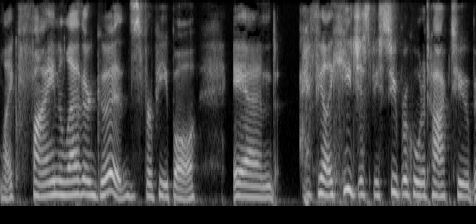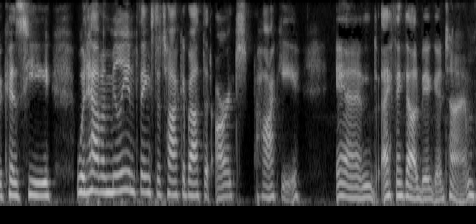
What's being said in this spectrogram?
like fine leather goods for people and I feel like he'd just be super cool to talk to because he would have a million things to talk about that aren't hockey. And I think that would be a good time.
